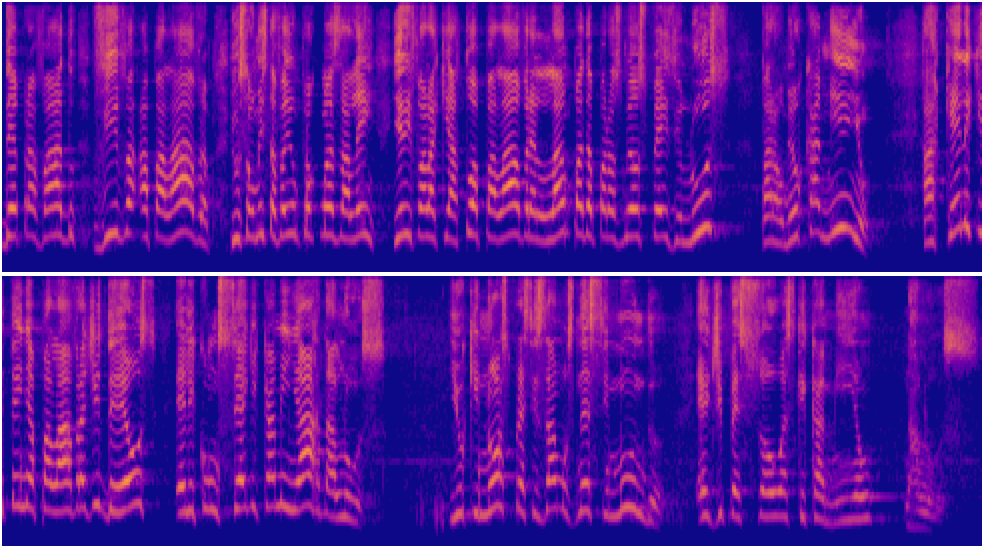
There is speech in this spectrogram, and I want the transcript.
depravado, viva a palavra. E o salmista vai um pouco mais além, e ele fala que a tua palavra é lâmpada para os meus pés e luz para o meu caminho. Aquele que tem a palavra de Deus, ele consegue caminhar na luz. E o que nós precisamos nesse mundo é de pessoas que caminham na luz.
